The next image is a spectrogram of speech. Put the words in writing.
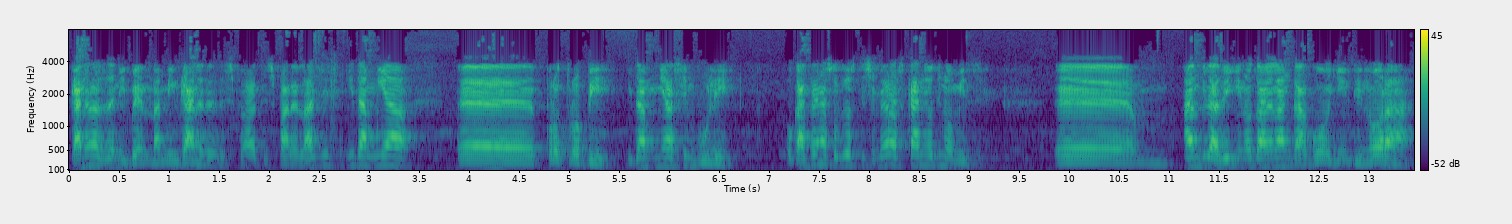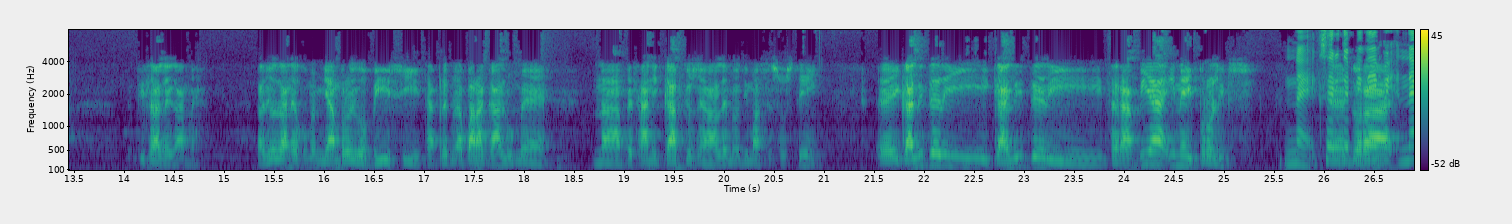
κανένας δεν είπε να μην κάνετε τις, τις παρελάσεις. Ήταν μια ε, προτροπή. Ήταν μια συμβουλή. Ο καθένας στο τέλο της ημέρας κάνει ό,τι νομίζει. Ε, αν δηλαδή γινόταν έναν κακό εκείνη την ώρα, τι θα λέγαμε. Δηλαδή, όταν έχουμε μια προειδοποίηση, θα πρέπει να παρακαλούμε να πεθάνει κάποιος για να λέμε ότι είμαστε σωστοί. Ε, η, καλύτερη, η καλύτερη θεραπεία είναι η πρόληψη. Ναι, ξέρετε, ε, τώρα... επειδή, ναι,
